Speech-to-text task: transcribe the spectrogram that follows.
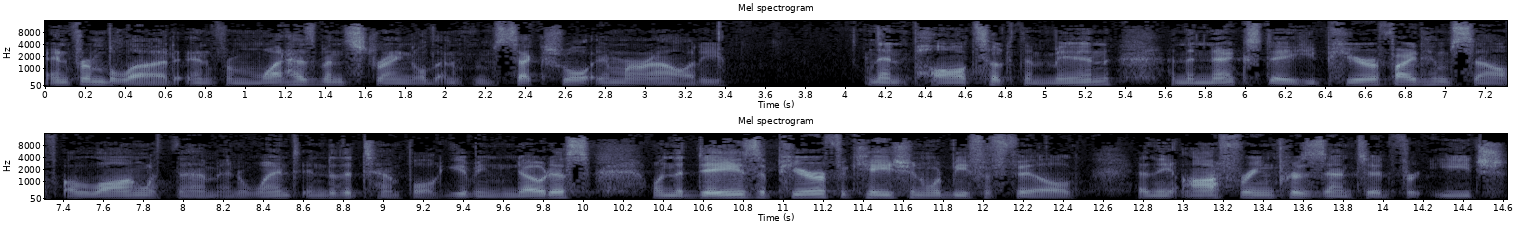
and from blood, and from what has been strangled, and from sexual immorality. Then Paul took them in, and the next day he purified himself along with them and went into the temple, giving notice when the days of purification would be fulfilled, and the offering presented for each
